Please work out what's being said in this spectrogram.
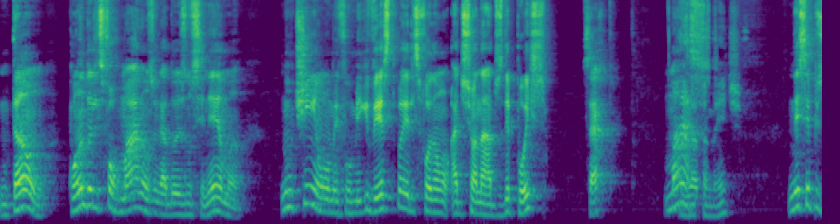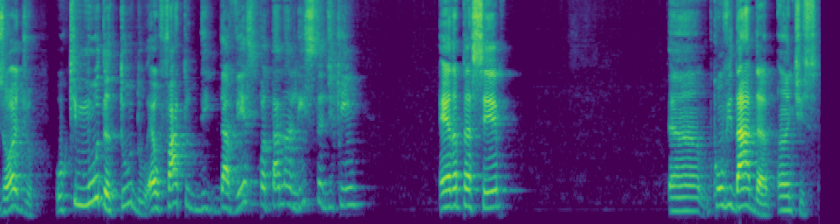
Então, quando eles formaram os Vingadores no cinema, não tinha Homem-Formiga e Vespa, eles foram adicionados depois, certo? Mas, Exatamente. nesse episódio, o que muda tudo é o fato de, da Vespa estar na lista de quem era para ser uh, convidada antes.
